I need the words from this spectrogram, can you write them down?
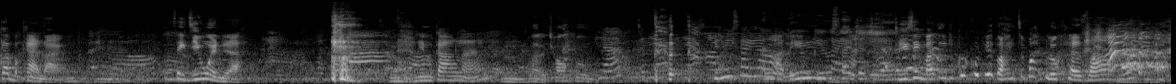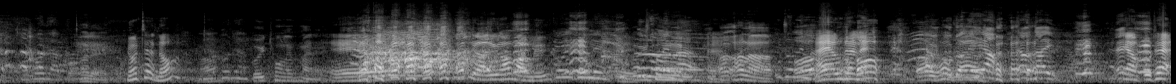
ကပ်မခံနိုင် စိတ်ကြီးဝင်နေတာနင်မကောင်းလားอืมဟုတ်တယ်ချောင်းဖူးဒီလိုဆိုင်ရတာလေဒီဆိုင်တက်တယ်ဒီစိတ်မှာသူတခုခုပြတ်သွားရင်ကျမဘယ်လိုခံစားလဲဟုတ်တာပေါ့ဟုတ်တယ်နော်တက်နော်နော်ကိုကြီးထုံးလဲမှန်တယ်အဲပြောရရင်ကောင်းပါလေကိုကြီးလေးဦးထွန်းလေးပါဟုတ်လားအဲဟုတ်တယ်လေဟုတ်ဟုတ်တယ်ရောက်ရောက်တိုင်းအဲ့အောင်ကိုထက်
